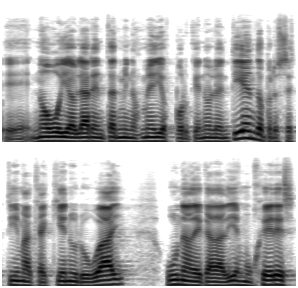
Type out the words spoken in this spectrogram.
Eh, no voy a hablar en términos medios porque no lo entiendo, pero se estima que aquí en Uruguay una de cada 10 mujeres,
